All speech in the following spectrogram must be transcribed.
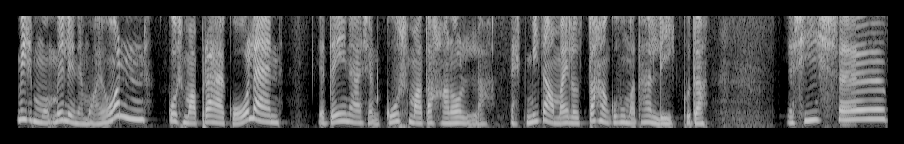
mis mu, milline mu aju on, kus ma praegu olen ja teine asi on, kus ma tahan olla ehk mida ma elult tahan, kuhu ma tahan liikuda ja siis äh,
